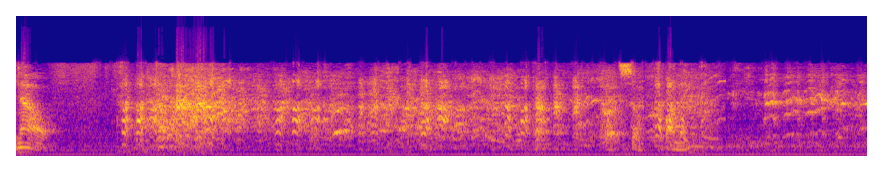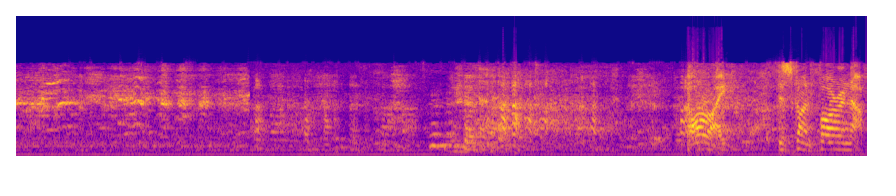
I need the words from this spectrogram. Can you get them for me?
Now. That's so funny. All right, this has gone far enough.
